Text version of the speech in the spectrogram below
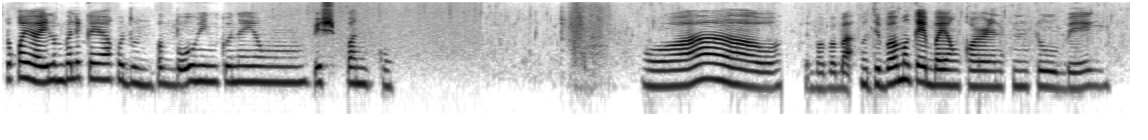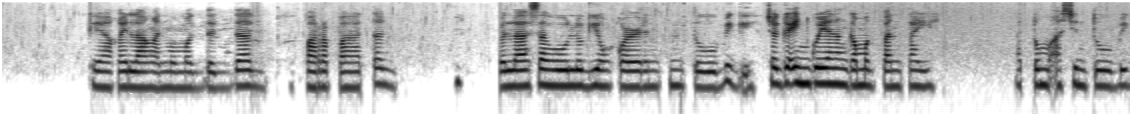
Ito kaya, ilang balik kaya ako dun? Pagbuuhin ko na yung fish pond ko. Wow! Sa bababa. O, diba magkaiba yung current ng tubig? Kaya kailangan mo magdagdag para patag. Wala sa hulog yung current ng tubig eh. Tsagain ko yan hanggang magpantay. At tumaas yung tubig.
